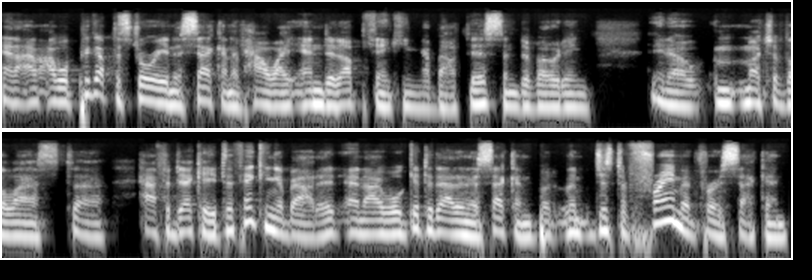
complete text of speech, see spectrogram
And I, I, will pick up the story in a second of how I ended up thinking about this and devoting, you know, much of the last uh, half a decade to thinking about it. And I will get to that in a second. But just to frame it for a second,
